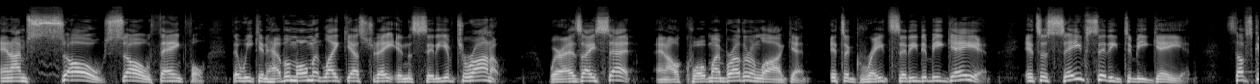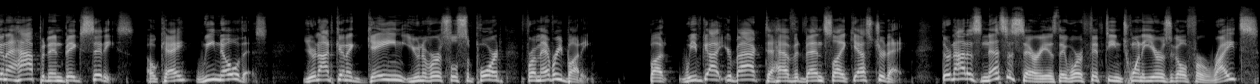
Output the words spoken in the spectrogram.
And I'm so, so thankful that we can have a moment like yesterday in the city of Toronto, where, as I said, and I'll quote my brother in law again, it's a great city to be gay in. It's a safe city to be gay in. Stuff's going to happen in big cities, okay? We know this. You're not going to gain universal support from everybody, but we've got your back to have events like yesterday. They're not as necessary as they were 15, 20 years ago for rights,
